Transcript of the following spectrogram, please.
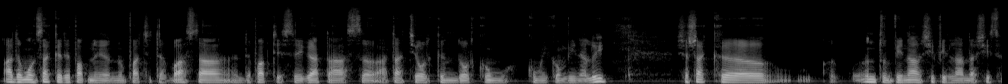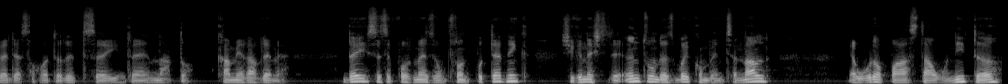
A demonstrat că de fapt nu, nu face treaba asta, de fapt este gata să atace oricând, oricum, cum îi convine lui. Și așa că, într-un final, și Finlanda și Suedia s-au hotărât să intre în NATO. Cam era vremea. dă să se formeze un front puternic și gândește-te, într-un război convențional, Europa asta unită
